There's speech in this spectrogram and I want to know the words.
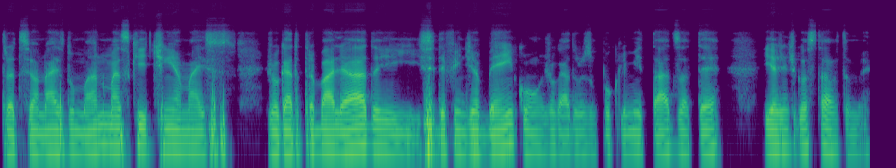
tradicionais do Mano, mas que tinha mais jogada trabalhada e se defendia bem, com jogadores um pouco limitados até, e a gente gostava também.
